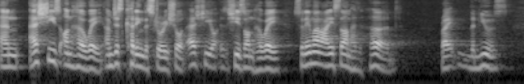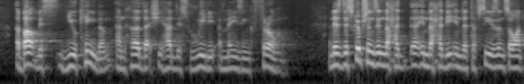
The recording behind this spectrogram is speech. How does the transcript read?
And as she's on her way, I'm just cutting the story short. As she, she's on her way, Sulaiman had heard, right, the news about this new kingdom and heard that she had this really amazing throne. And there's descriptions in the, had, uh, in the hadith, in the tafsirs and so on,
